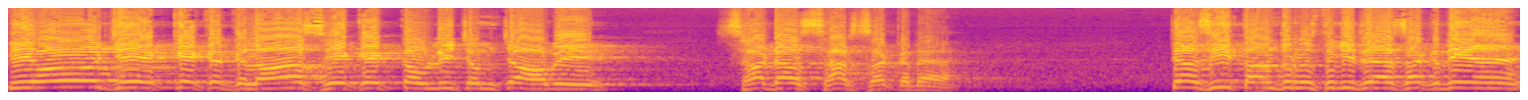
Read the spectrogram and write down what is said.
ਕਿ ਉਹ ਜੇ ਇੱਕ ਇੱਕ ਗਲਾਸ ਇੱਕ ਇੱਕ ਕੌਲੀ ਚਮਚਾ ਹੋਵੇ, ਸਾਡਾ ਸਰ ਸਕਦਾ ਹੈ। ਅਸੀਂ ਤੰਦਰੁਸਤ ਵੀ ਰਹਿ ਸਕਦੇ ਹਾਂ।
